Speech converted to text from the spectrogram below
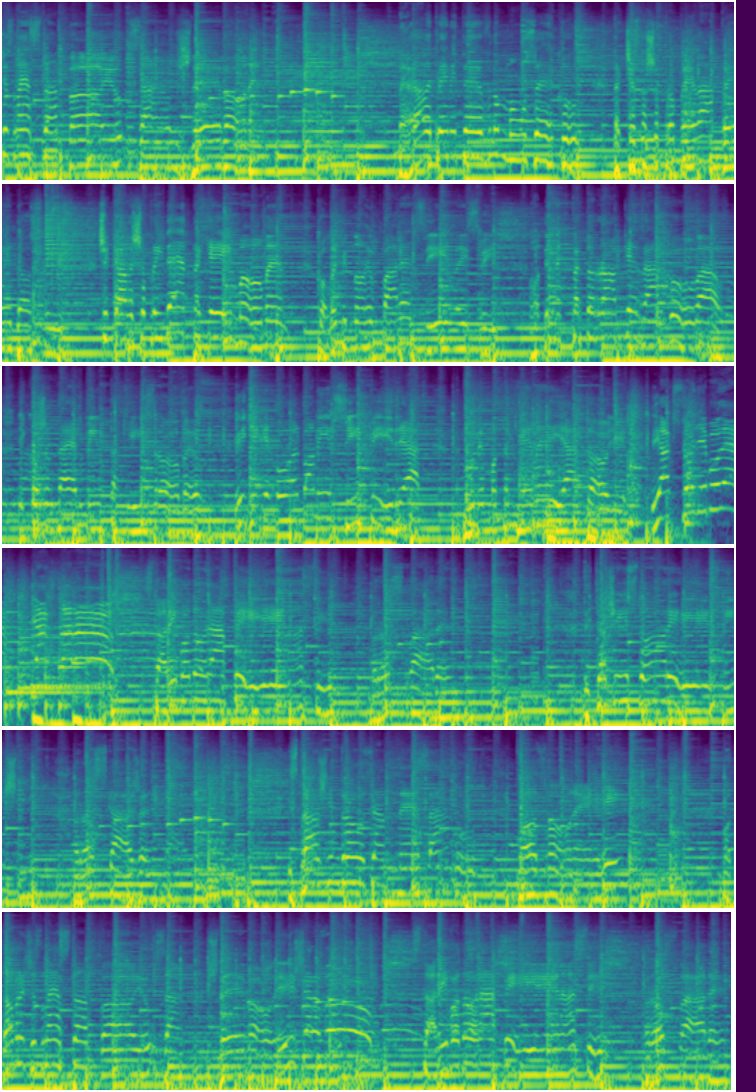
Чи зле з тобою завжди вони. Ми грали примітивну музику, так чесно, що пробила би до сліз. Чекали, що прийде такий момент, коли під ноги впаде цілий світ. Годинник вперто роки рахував, і кожен та вмів, так і зробив. І тільки у альбомі всі підряд будемо такими, як тоді. Як сьогодні будем, Дитячі історії смішні розкаже. І справжнім друзям не забудь подзвони. Бо добре чи зле з тобою завжди вони. І ще раз старі фотографії на стіл розклади.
